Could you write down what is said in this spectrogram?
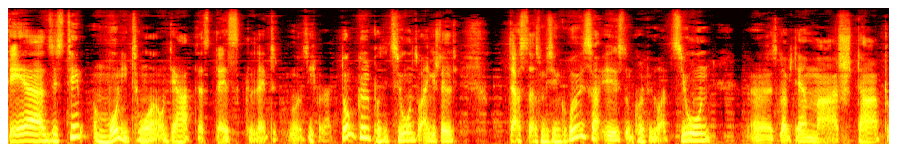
der Systemmonitor und der hat das Desklet nur sichtbar dunkel, Position so eingestellt, dass das ein bisschen größer ist und Konfiguration äh, ist, glaube ich, der Maßstab.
